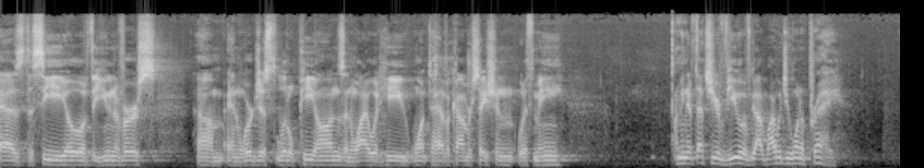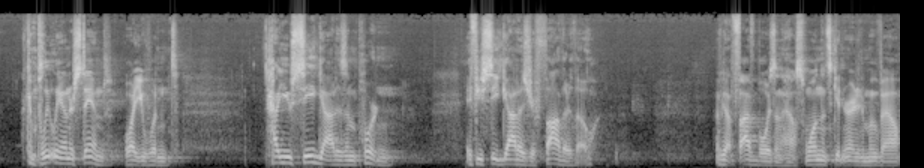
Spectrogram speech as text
as the CEO of the universe um, and we're just little peons and why would he want to have a conversation with me? I mean, if that's your view of God, why would you want to pray? I completely understand why you wouldn't. How you see God is important. If you see God as your father, though, I've got five boys in the house one that's getting ready to move out,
